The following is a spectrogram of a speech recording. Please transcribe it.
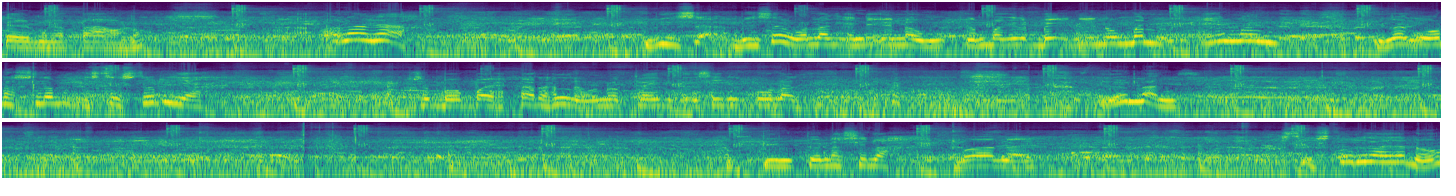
Kayo mga tao, no? Wala nga. Bisa, bisa walang iniinom. Kung mag- may iniinuman, yun lang. Ilang oras lang mag-istorya. Sa babayaran na, ano, 35 lang. yun lang. Pinto na sila. Bagay. Istorya yan, no?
